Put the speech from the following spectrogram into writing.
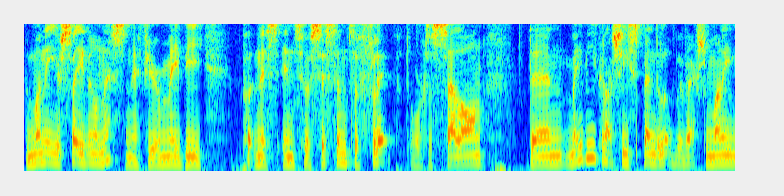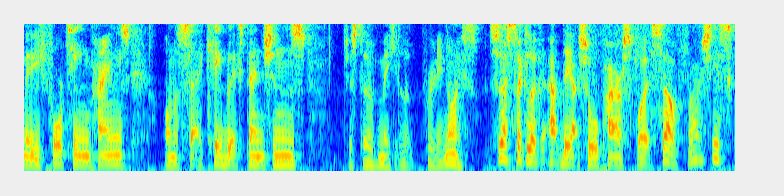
the money you're saving on this, and if you're maybe putting this into a system to flip or to sell on, then maybe you can actually spend a little bit of extra money, maybe 14 pounds on a set of cable extensions just to make it look really nice. So let's take a look at the actual power supply itself. Actually, it's,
